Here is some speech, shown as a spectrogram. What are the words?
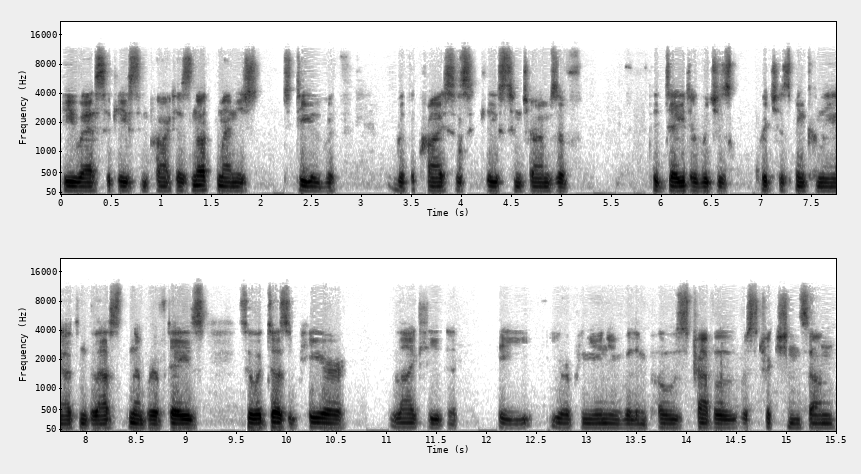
the US, at least in part, has not managed to deal with with the crisis, at least in terms of the data which is which has been coming out in the last number of days, So it does appear likely that the European Union will impose travel restrictions on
